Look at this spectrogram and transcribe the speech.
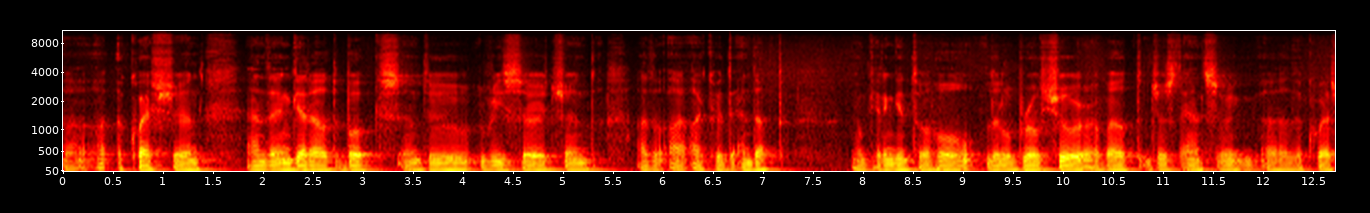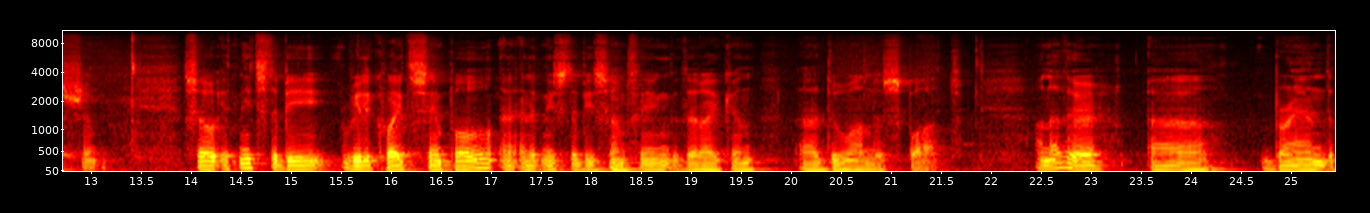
uh, a question and then get out books and do research, and other, I, I could end up you know, getting into a whole little brochure about just answering uh, the question. So it needs to be really quite simple uh, and it needs to be something that I can uh, do on the spot. Another uh, brand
